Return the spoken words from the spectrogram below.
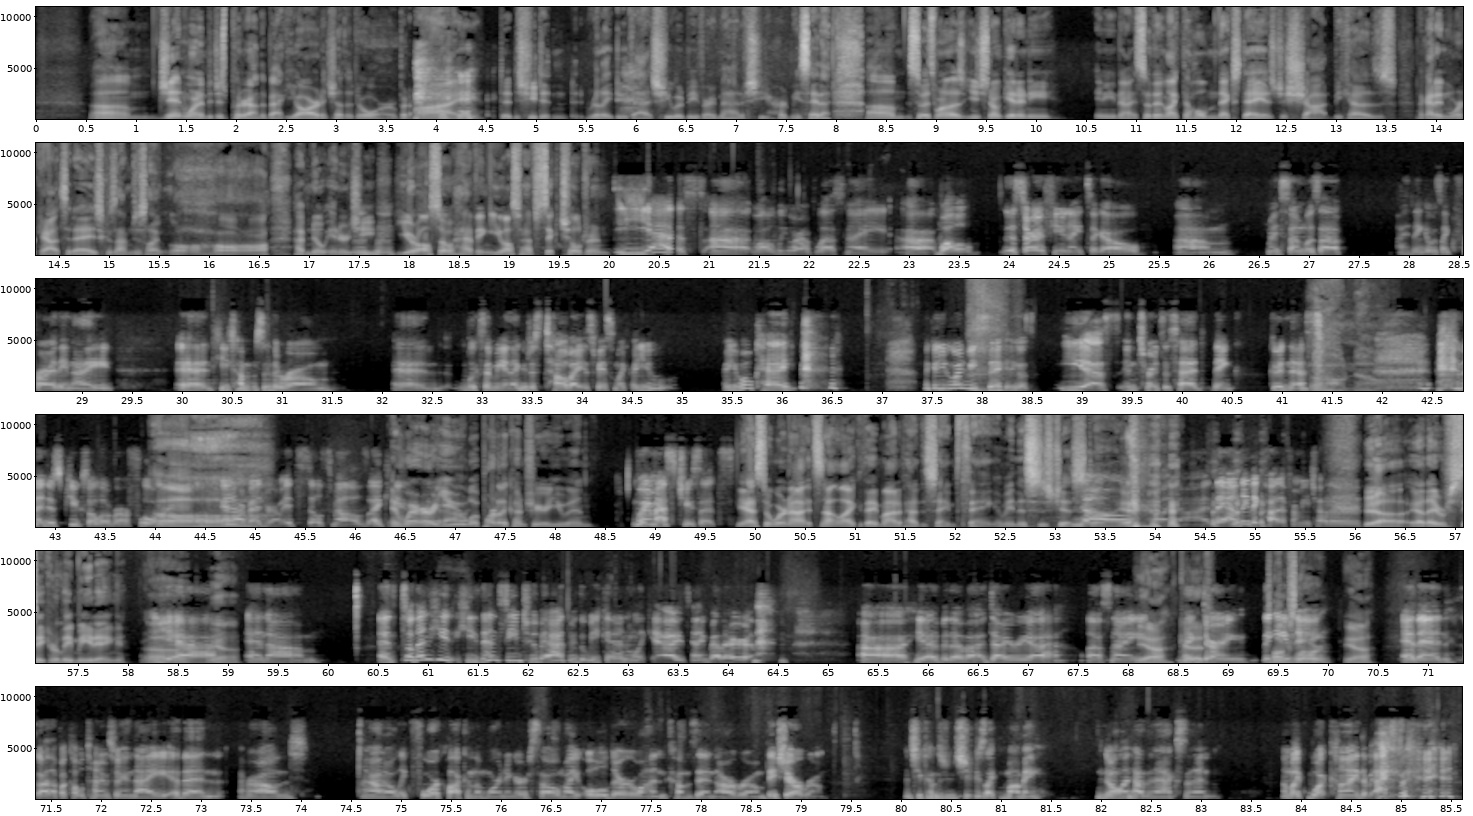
Um, Jen wanted to just put her out in the backyard and shut the door, but I did. She didn't really do that. She would be very mad if she heard me say that. Um, so it's one of those you just don't get any any night. So then, like the whole next day is just shot because like I didn't work out today because I'm just like oh, I have no energy. You're also having you also have sick children. Yes. Uh, well, we were up last night. Uh, well, this started a few nights ago. Um, my son was up, I think it was like Friday night, and he comes to the room and looks at me, and I could just tell by his face. I'm like, "Are you, are you okay? like, are you going to be sick?" And he goes, "Yes," and turns his head. Thank goodness, Oh no! and then just pukes all over our floor Oh. in our bedroom. It still smells. I can't. And where are you? out. What part of the country are you in? We're in Massachusetts. Yeah, so we're not. It's not like they might have had the same thing. I mean, this is just. No, uh, yeah. probably not. They, I don't think they caught it from each other. yeah, yeah, they were secretly meeting. Uh, yeah. yeah. And um, and so then he he didn't seem too bad through the weekend. I'm like, yeah, he's getting better. uh, he had a bit of uh, diarrhea last night. Yeah, like during the Talk evening, slower. Yeah. and then got up a couple times during the night, and then around. I don't know, like four o'clock in the morning or so. My older one comes in our room. They share a room, and she comes in. and She's like, "Mommy, Nolan had an accident." I'm like, "What kind of accident?"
